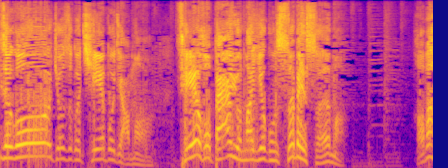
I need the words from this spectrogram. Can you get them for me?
这个就是个切不价嘛，车和搬运嘛，一共四百四嘛，好吧？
